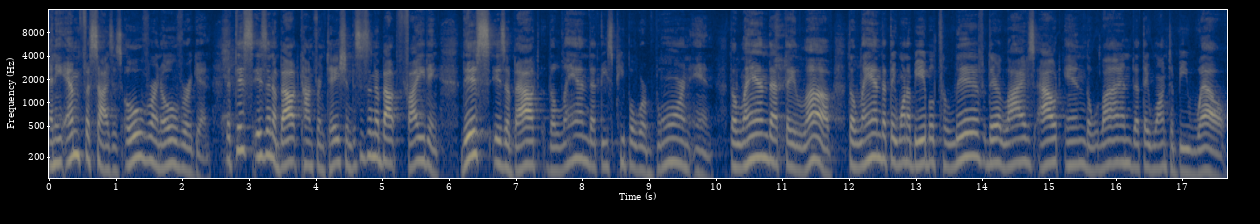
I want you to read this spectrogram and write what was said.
And he emphasizes over and over again that this isn't about confrontation. This isn't about fighting. This is about the land that these people were born in, the land that they love, the land that they want to be able to live their lives out in, the land that they want to be well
